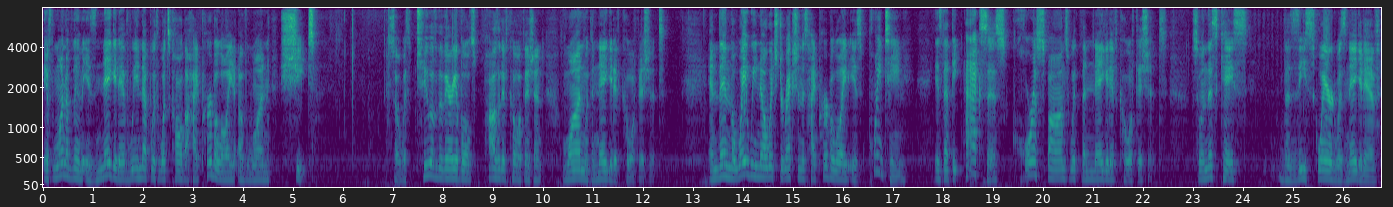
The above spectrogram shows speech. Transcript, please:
If one of them is negative, we end up with what's called a hyperboloid of one sheet. So with two of the variables positive coefficient, one with a negative coefficient. And then the way we know which direction this hyperboloid is pointing is that the axis corresponds with the negative coefficient. So in this case, the z squared was negative,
